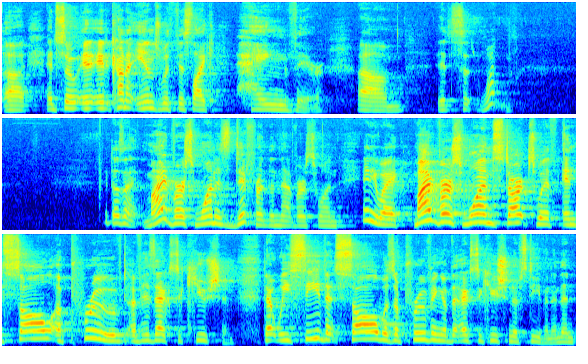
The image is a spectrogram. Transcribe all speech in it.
Uh, and so it, it kind of ends with this like hang there. Um, it's what? It doesn't, my verse one is different than that verse one. Anyway, my verse one starts with, and Saul approved of his execution. That we see that Saul was approving of the execution of Stephen. And then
